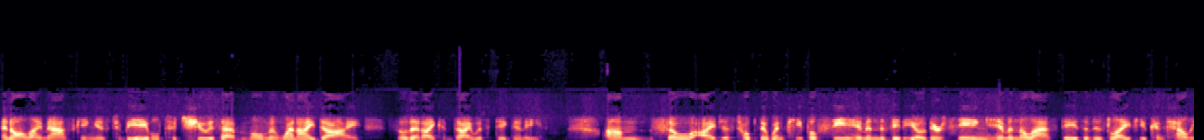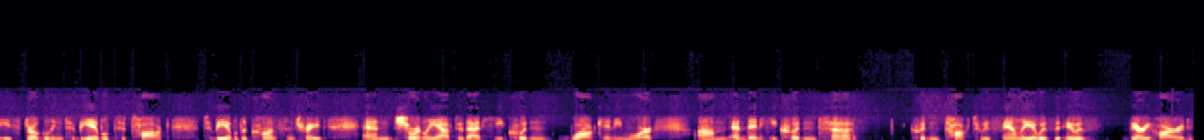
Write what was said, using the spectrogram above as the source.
And all I'm asking is to be able to choose that moment when I die so that I could die with dignity. Um, so I just hope that when people see him in the video, they're seeing him in the last days of his life. You can tell he's struggling to be able to talk, to be able to concentrate. And shortly after that, he couldn't walk anymore, um, and then he couldn't uh, couldn't talk to his family. It was it was very hard,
